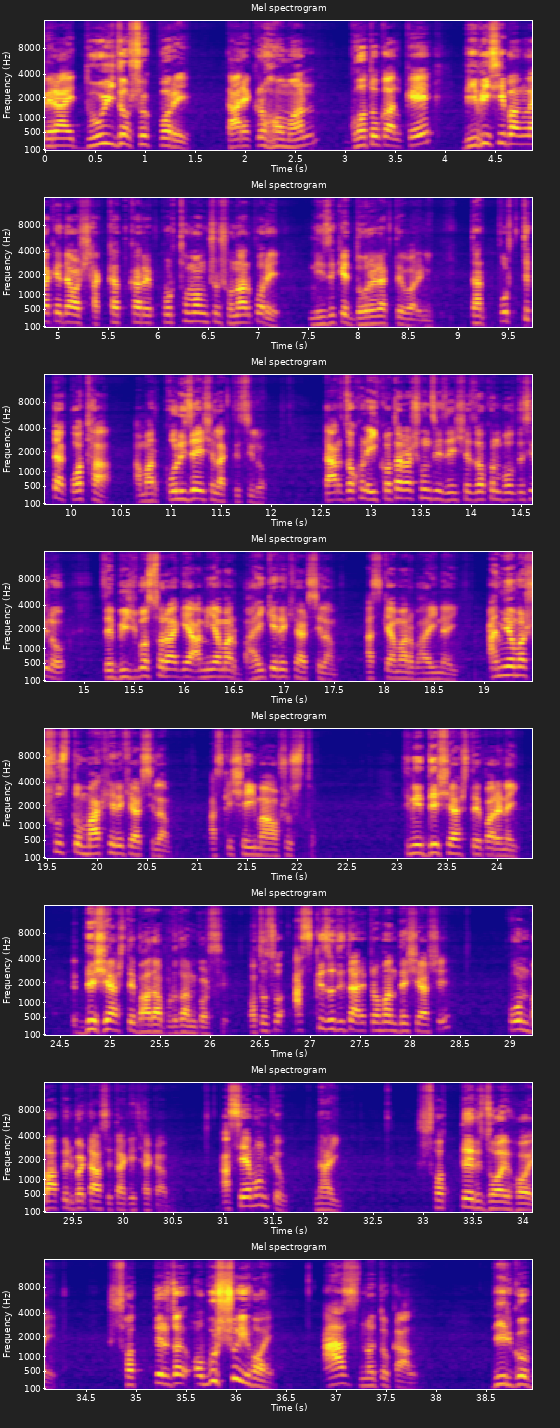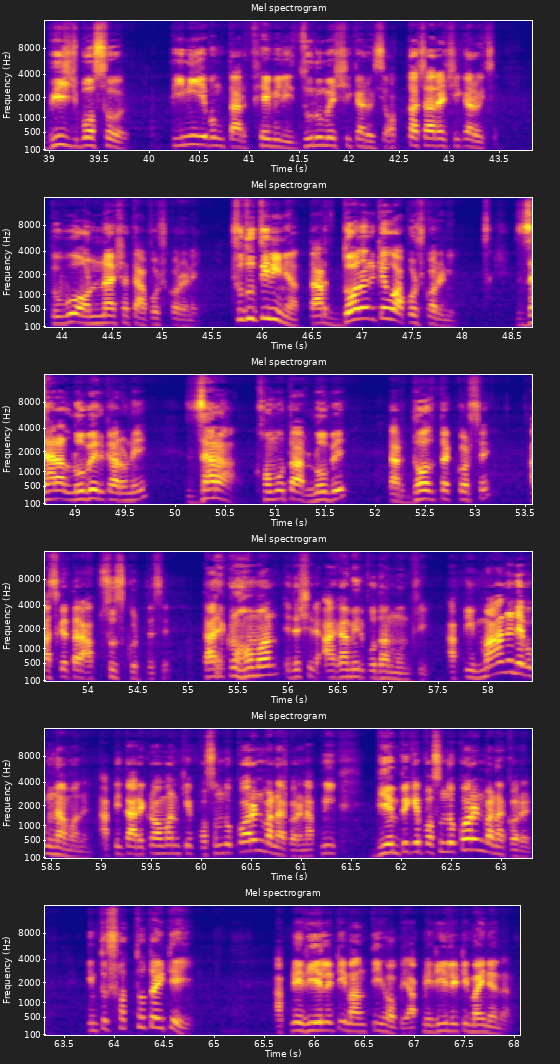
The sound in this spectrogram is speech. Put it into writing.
প্রায় দুই দশক পরে তারেক রহমান গতকালকে বিবিসি বাংলাকে দেওয়া সাক্ষাৎকারের প্রথমাংশ শোনার পরে নিজেকে ধরে রাখতে পারেনি। তার প্রত্যেকটা কথা আমার কলিজায় এসে লাগতেছিল। তার যখন এই কথাটা শুনছি যে সে যখন বলতেছিল যে বিশ বছর আগে আমি আমার ভাইকে রেখে আসছিলাম, আজকে আমার ভাই নাই। আমি আমার সুস্থ মাকে রেখে আসছিলাম, আজকে সেই মা অসুস্থ। তিনি দেশে আসতে পারে নাই, দেশে আসতে বাধা প্রদান করছে। অথচ আজকে যদি তারেক রহমান দেশে আসে কোন বাপের বেটা আছে তাকে ঠেকাবে? আছে এমন কেউ? নাই। সত্যের জয় হয়। সত্যের জয় অবশ্যই হয়। আজ নয়তো কাল। দীর্ঘ বিশ বছর তিনি এবং তার ফ্যামিলি জুলুমের শিকার হয়েছে, অত্যাচারের শিকার হয়েছে। তবুও অন্যায়ের সাথে আপোষ করে নাই। শুধু তিনি না, তার দলের কেউ আপোষ করেনি। যারা লোভের কারণে, যারা ক্ষমতার লোভে তার দল ত্যাগ করছে, আজকে তারা আফসোস করতেছে। তারেক রহমান এদেশের আগামীর প্রধানমন্ত্রী। আপনি মানেন এবং না মানেন। আপনি তারেক রহমানকে পছন্দ করেন বা না করেন। আপনি বিএমপিকে পছন্দ করেন বা না করেন। কিন্তু সত্য তো এটাই। আপনি রিয়েলিটি মানতেই হবে। আপনি রিয়েলিটি মাইনে নেন।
